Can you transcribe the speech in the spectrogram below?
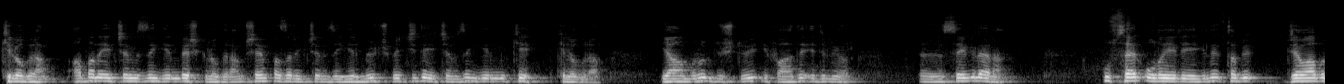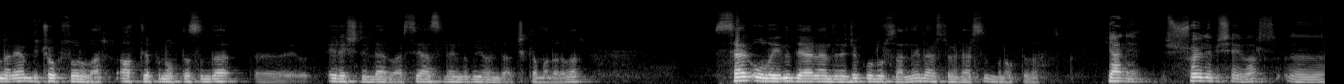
kilogram. Abana ilçemizde 25 kilogram. Şempazarı ilçemizde 23 ve Cide ilçemizde 22 kilogram. Yağmurun düştüğü ifade ediliyor. Ee, sevgili Eren, bu sel olayı ile ilgili tabi cevabını arayan birçok soru var. Altyapı noktasında e, eleştiriler var. Siyasilerin de bu yönde açıklamaları var. Sel olayını değerlendirecek olursan neler söylersin bu noktada? Yani şöyle bir şey var. Ee,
